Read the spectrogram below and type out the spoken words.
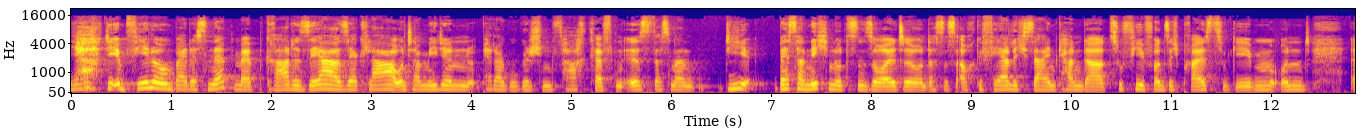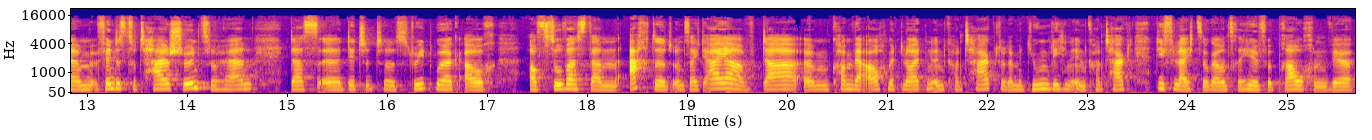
ja, die Empfehlung bei der SnapMap gerade sehr, sehr klar unter medienpädagogischen Fachkräften ist, dass man die besser nicht nutzen sollte und dass es auch gefährlich sein kann, da zu viel von sich preiszugeben. Und ähm, finde es total schön zu hören, dass äh, Digital Streetwork auch auf sowas dann achtet und sagt, ah ja, da ähm, kommen wir auch mit Leuten in Kontakt oder mit Jugendlichen in Kontakt, die vielleicht sogar unsere Hilfe brauchen. Wir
